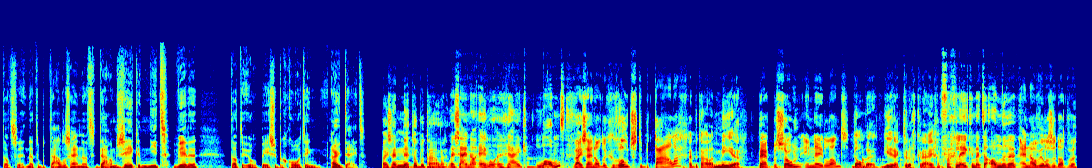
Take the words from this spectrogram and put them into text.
dat ze netto-betaler zijn en dat ze daarom zeker niet willen dat de Europese begroting uitdijt. Wij zijn netto-betaler. Wij zijn nou eenmaal een rijk land. Wij zijn al de grootste betaler. Wij betalen meer per persoon in Nederland dan we direct terugkrijgen. Vergeleken met de anderen. En nou willen ze dat we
